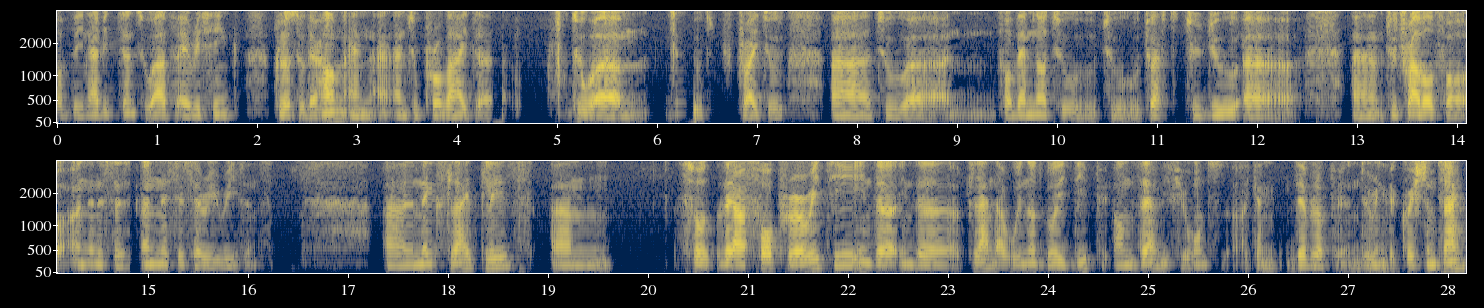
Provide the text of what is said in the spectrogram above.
of the inhabitants to have everything close to their home and and to provide uh, to um, to try to uh, to uh, for them not to to to have to do uh, uh to travel for unnecessary unnecessary reasons. Uh, next slide, please. Um, so there are four priority in the in the plan. I will not go deep on them. If you want, I can develop during the question time.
